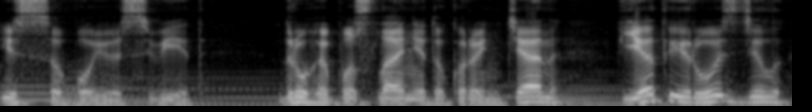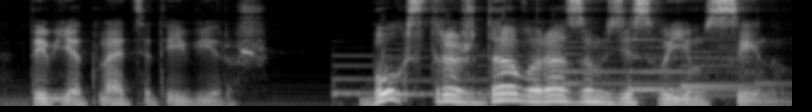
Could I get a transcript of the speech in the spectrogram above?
із собою світ. Друге послання до Коринтян, 5 розділ, 19 вірш. Бог страждав разом зі своїм сином.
